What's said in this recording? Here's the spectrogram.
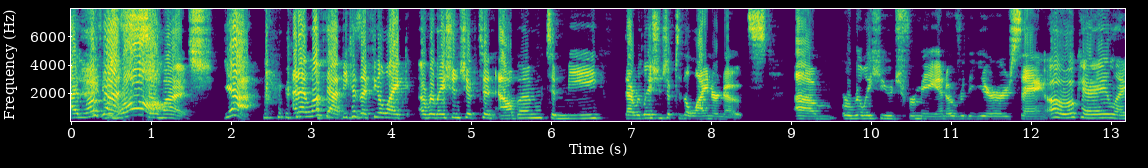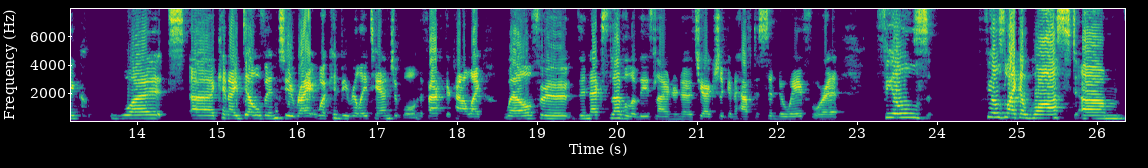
I love that so much. Yeah. and I love that because I feel like a relationship to an album, to me, that relationship to the liner notes um, were really huge for me. And over the years, saying, oh, okay, like what uh, can I delve into, right? What can be really tangible? And the fact they're kind of like, well, for the next level of these liner notes, you're actually going to have to send away for it. Feels feels like a lost um,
